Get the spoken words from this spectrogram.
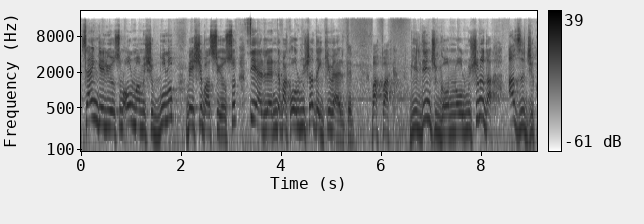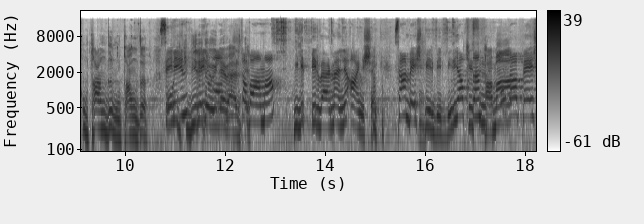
Sen geliyorsun olmamışı bulup beşi basıyorsun diğerlerinde bak olmuşa da iki verdin. Bak bak bildin çünkü onun olmuşunu da azıcık utandın utandın. o Senin iki, biri de öyle olmuş verdin. tabağıma bilip bir vermenle aynı şey. Sen 5 1 1 1 yaptın. Kesinlikle. Tamam. O da 5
